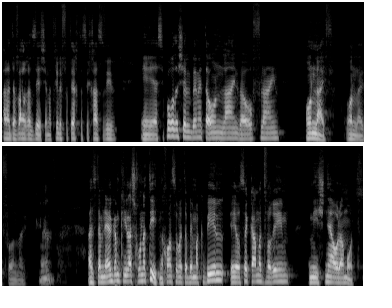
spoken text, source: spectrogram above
על הדבר הזה, שנתחיל לפתח את השיחה סביב אה, הסיפור הזה של באמת האונליין והאופליין, on life, on life, on life. כן. אז אתה מנהל גם קהילה שכונתית, נכון? זאת אומרת, אתה במקביל אה, עושה כמה דברים משני העולמות.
